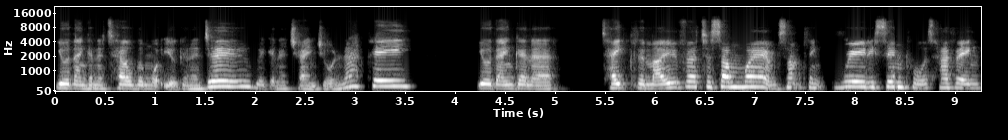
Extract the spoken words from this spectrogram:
You're then going to tell them what you're going to do. We're going to change your nappy. You're then going to take them over to somewhere and something really simple is having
